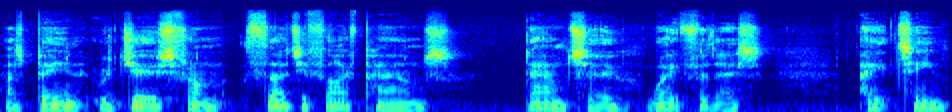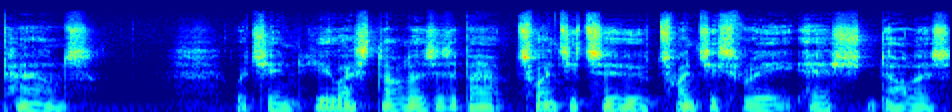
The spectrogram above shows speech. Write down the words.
has been reduced from £35 down to, wait for this, £18 which in US dollars is about 22, 23 ish dollars.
